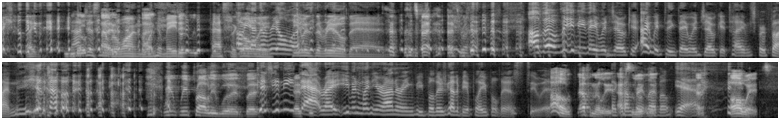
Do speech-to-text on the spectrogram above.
actually Like, there. not Nope. just number I- one, the I one who made certainly- it past the Oh, yeah, the real one. He was the real dad. That's right. That's right. Although maybe they would joke it. I would think they would joke at times for fun, you know? we, we probably would, but Because you need that, right? Even when you're honoring people, there's got to be a playfulness to it. oh, definitely, a absolutely, comfort level. Yeah. Yeah, always.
